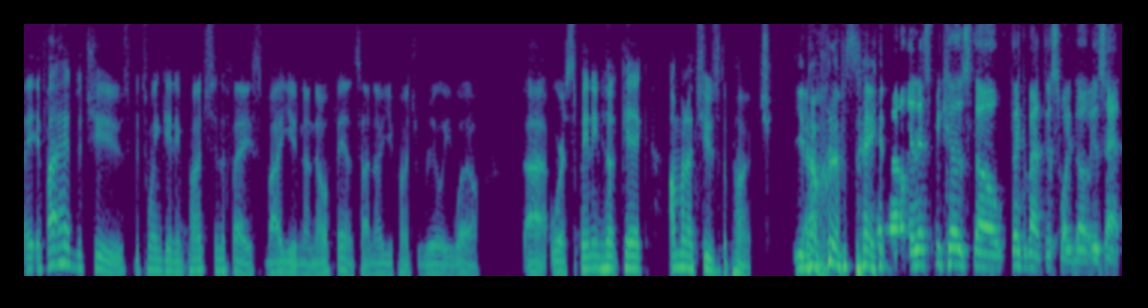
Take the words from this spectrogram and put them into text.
if I had to choose between getting punched in the face by you, now no offense, I know you punch really well, uh, or a spinning hook kick, I'm gonna choose the punch. You yeah. know what I'm saying? Well, and it's because though, think about it this way though, is that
